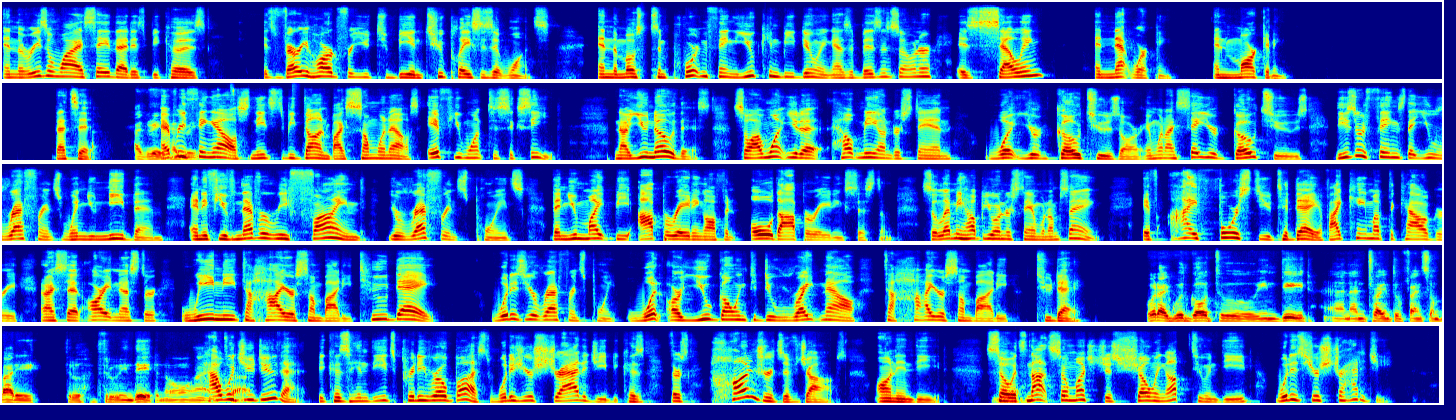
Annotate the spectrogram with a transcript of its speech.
And the reason why I say that is because it's very hard for you to be in two places at once. And the most important thing you can be doing as a business owner is selling and networking and marketing. That's it. Agree. Everything agree. else needs to be done by someone else if you want to succeed. Now, you know this. So I want you to help me understand what your go tos are. And when I say your go tos, these are things that you reference when you need them. And if you've never refined your reference points, then you might be operating off an old operating system. So let me help you understand what I'm saying. If I forced you today, if I came up to Calgary and I said, All right, Nestor, we need to hire somebody today, what is your reference point? What are you going to do right now to hire somebody today? Well, I would go to Indeed and I'm trying to find somebody through through Indeed. You know, and, how would uh, you do that? Because Indeed's pretty robust. What is your strategy? Because there's hundreds of jobs on Indeed, so yeah. it's not so much just showing up to Indeed. What is your strategy?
